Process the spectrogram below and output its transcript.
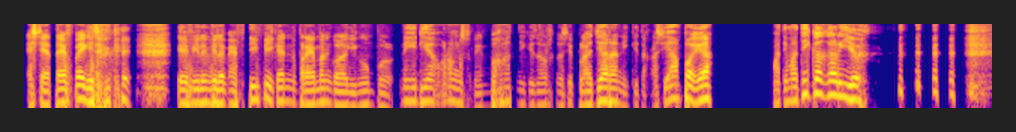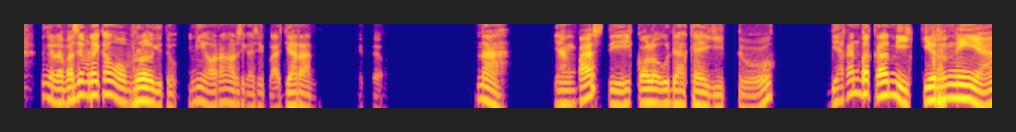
SCTV gitu kayak kayak film-film FTV kan preman kalau lagi ngumpul nih dia orang sering banget nih kita harus kasih pelajaran nih kita kasih apa ya matematika kali ya enggak lah pasti mereka ngobrol gitu ini orang harus dikasih pelajaran gitu nah yang pasti kalau udah kayak gitu dia kan bakal mikir nih ya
